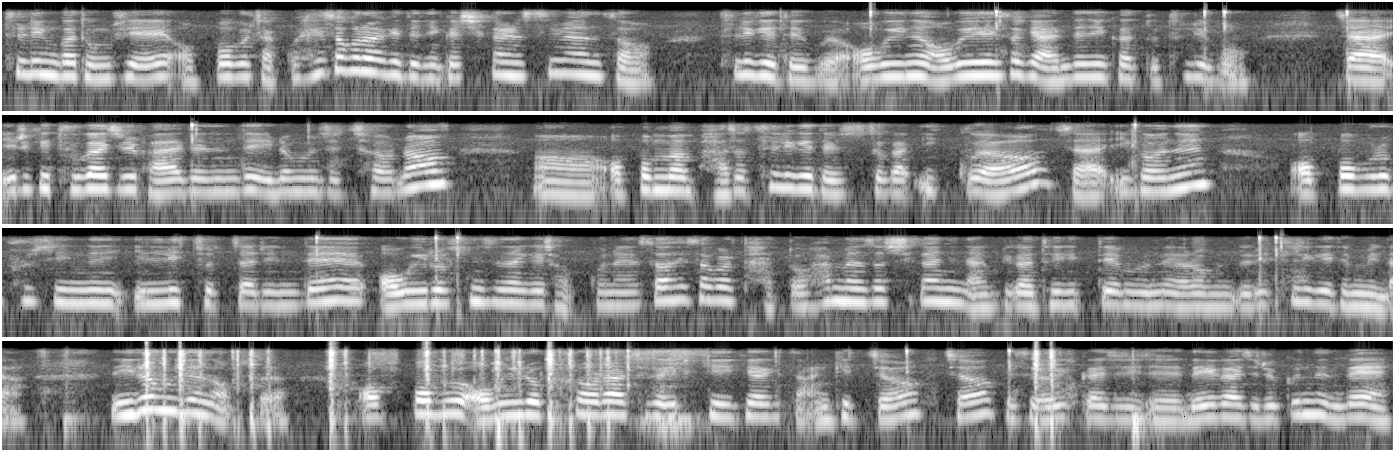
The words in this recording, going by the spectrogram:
틀림과 동시에 어법을 자꾸 해석을 하게 되니까 시간을 쓰면서 틀리게 되고요. 어휘는 어휘 해석이 안 되니까 또 틀리고. 자, 이렇게 두 가지를 봐야 되는데 이런 문제처럼 어, 어법만 봐서 틀리게 될 수가 있고요. 자, 이거는 어법으로 풀 수 있는 1, 2초짜리인데 어휘로 순진하게 접근해서 해석을 다 또 하면서 시간이 낭비가 되기 때문에 여러분들이 틀리게 됩니다. 이런 문제는 없어요. 어법을 어휘로 풀어라 제가 이렇게 얘기하지 않겠죠 그쵸 그래서 여기까지 이제 네 가지를 끊는데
